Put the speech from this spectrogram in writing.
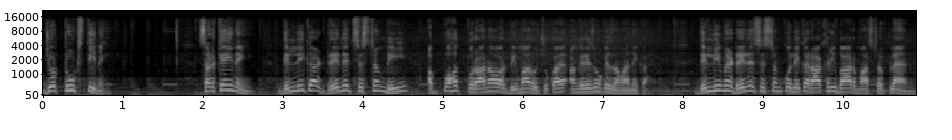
जो टूटती नहीं। सड़कें ही नहीं, दिल्ली का ड्रेनेज सिस्टम भी अब बहुत पुराना और बीमार हो चुका है अंग्रेज़ों के जमाने का है। दिल्ली में ड्रेनेज सिस्टम को लेकर आखिरी बार मास्टर प्लान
